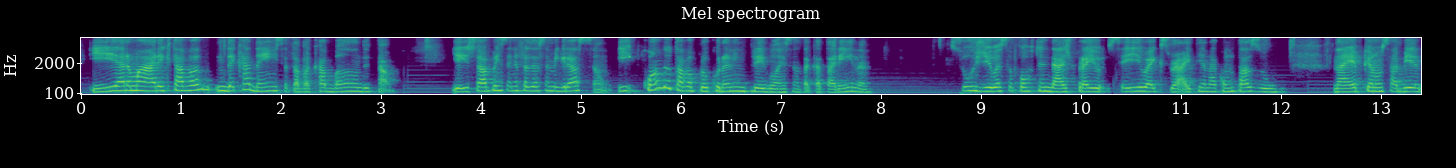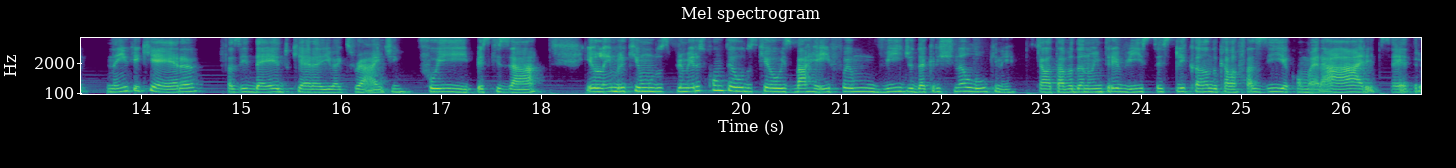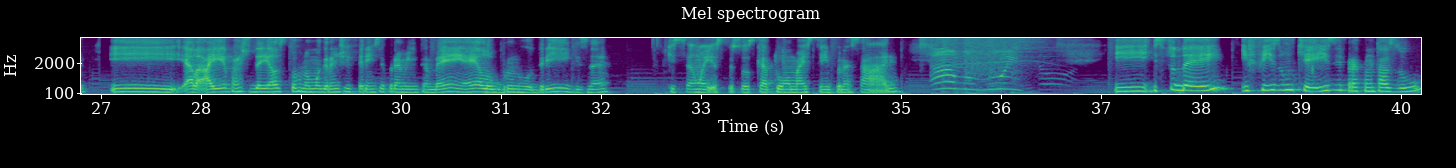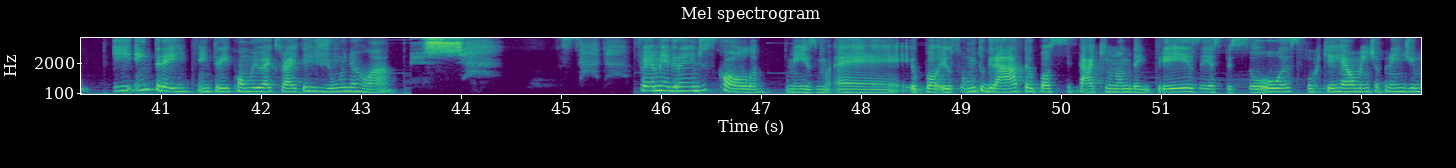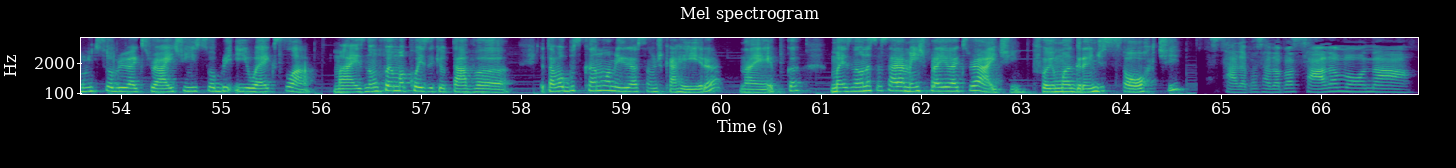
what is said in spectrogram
E era uma área que estava em decadência, estava acabando e tal. E aí, estava pensando em fazer essa migração. E quando eu estava procurando emprego lá em Santa Catarina, surgiu essa oportunidade para ser UX Writer na Conta Azul. Na época, eu não sabia nem o que, que era, fazia ideia do que era UX Writing, fui pesquisar. Eu lembro que um dos primeiros conteúdos que eu esbarrei foi um vídeo da Cristina Luckner, que ela estava dando uma entrevista explicando o que ela fazia, como era a área, etc. E ela, aí a partir daí ela se tornou uma grande referência para mim também, ela, o Bruno Rodrigues, né? Que são aí as pessoas que atuam mais tempo nessa área. Amo muito! E estudei e fiz um case para Conta Azul e entrei. Entrei como UX Writer Júnior lá foi a minha grande escola mesmo. É, eu, eu sou muito grata, eu posso citar aqui o nome da empresa e as pessoas, porque realmente aprendi muito sobre UX Writing e sobre UX lá. Mas não foi uma coisa que eu estava eu estava buscando uma migração de carreira na época, mas não necessariamente para UX Writing. Foi uma grande sorte. Passada, passada, passada, Mona.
